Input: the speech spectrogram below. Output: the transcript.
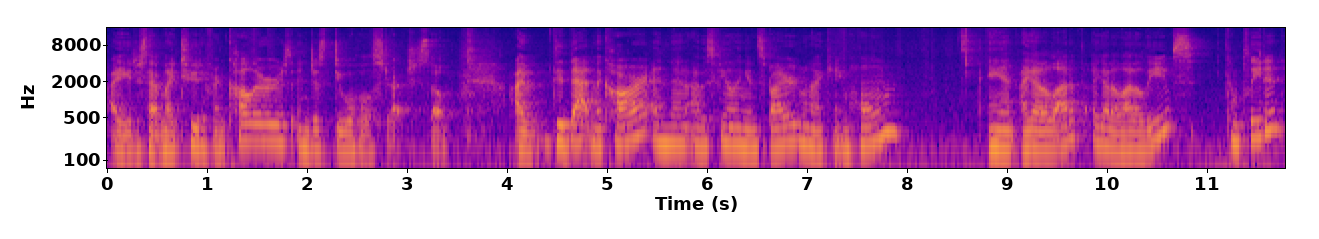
I just have my two different colors and just do a whole stretch. So I did that in the car and then I was feeling inspired when I came home and I got a lot of, I got a lot of leaves completed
